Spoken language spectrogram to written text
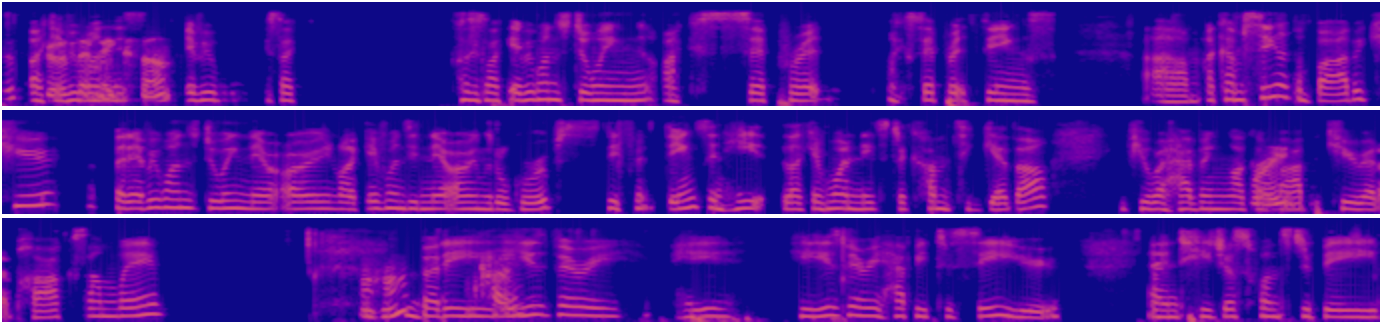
That's like good. That makes sense. every it's like because it's like everyone's doing like separate like separate things um like i'm seeing like a barbecue but everyone's doing their own like everyone's in their own little groups different things and he like everyone needs to come together if you were having like Right. a barbecue at a park somewhere hmm but he, Okay. he is very he he is very happy to see you and he just wants to be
